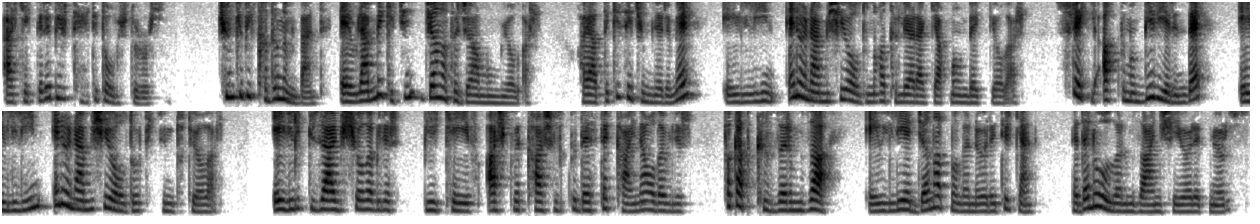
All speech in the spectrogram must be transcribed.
erkeklere bir tehdit oluşturursun. Çünkü bir kadınım ben. Evlenmek için can atacağımı umuyorlar. Hayattaki seçimlerimi evliliğin en önemli şey olduğunu hatırlayarak yapmamı bekliyorlar. Sürekli aklımın bir yerinde evliliğin en önemli şey olduğu fikrini tutuyorlar. Evlilik güzel bir şey olabilir. Bir keyif, aşk ve karşılıklı destek kaynağı olabilir. Fakat kızlarımıza evliliğe can atmalarını öğretirken neden oğullarımıza aynı şeyi öğretmiyoruz?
